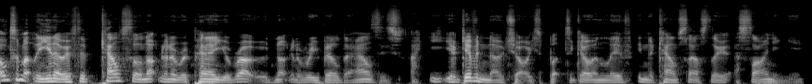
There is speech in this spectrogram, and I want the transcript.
ultimately, you know, if the council are not going to repair your road, not going to rebuild the houses, you're given no choice but to go and live in the council house they're assigning you.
